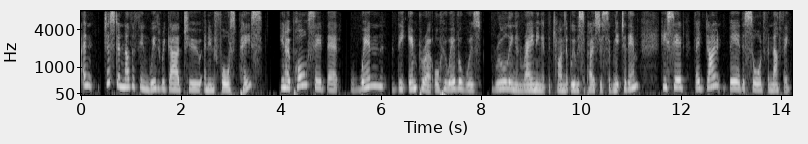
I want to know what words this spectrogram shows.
And just another thing with regard to an enforced peace. You know, Paul said that when the emperor or whoever was ruling and reigning at the time that we were supposed to submit to them, he said they don't bear the sword for nothing.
